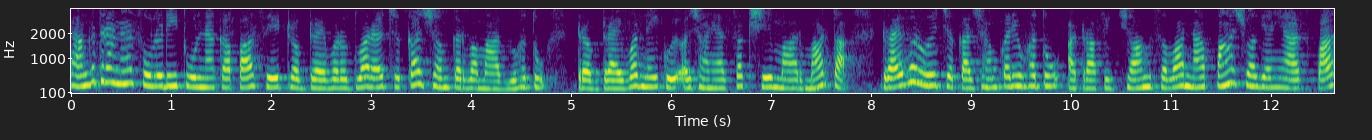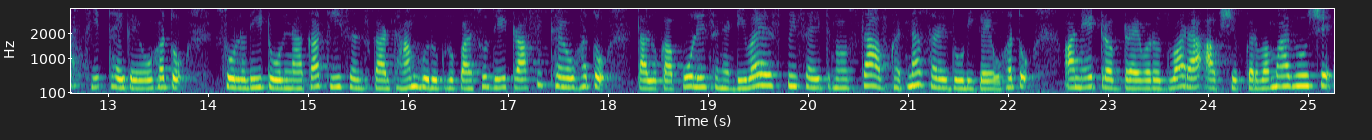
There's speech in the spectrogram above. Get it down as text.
ધાંગધ્રાના સોલડી ટોલનાકા પાસે ટ્રક ડ્રાઈવરો દ્વારા ચક્કાજામ કરવામાં આવ્યું હતું. ટ્રક ડ્રાઈવરને કોઈ અજાણ્યા શખ્સે માર મારતા ડ્રાઈવરોએ ચક્કાજામ કર્યું હતું. આ ટ્રાફિક જામ સવારના પાંચ વાગ્યાની આસપાસથી થઈ ગયો હતો. સોલડી ટોલનાકાથી સંસ્કારધામ ગુરુકૃપા સુધી ટ્રાફિક થયો હતો. તાલુકા પોલીસ અને ડીવાયએસપી સહિતનો સ્ટાફ ઘટના સ્થળે દોડી ગયો હતો અને ટ્રક ડ્રાઈવરો દ્વારા આક્ષેપ કરવામાં આવ્યો છે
